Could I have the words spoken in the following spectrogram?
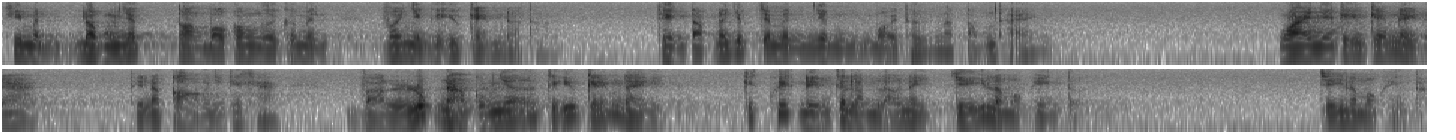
Khi mình đồng nhất toàn bộ con người của mình với những cái yếu kém đó thôi, thiền tập nó giúp cho mình nhìn mọi thứ nó tổng thể. Ngoài những cái yếu kém này ra thì nó còn những cái khác. Và lúc nào cũng nhớ cái yếu kém này, cái khuyết điểm, cái lầm lỡ này chỉ là một hiện tượng. Chỉ là một hiện tượng.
